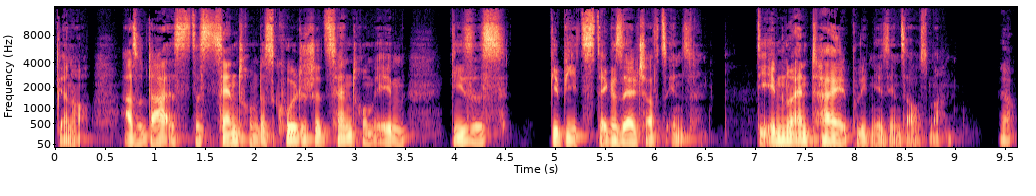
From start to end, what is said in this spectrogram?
Genau. Also da ist das Zentrum, das kultische Zentrum eben dieses Gebiets der Gesellschaftsinseln, die eben nur einen Teil Polynesiens ausmachen. Ja.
